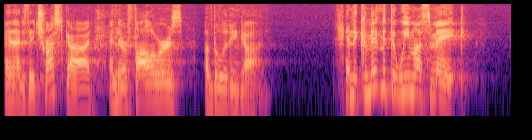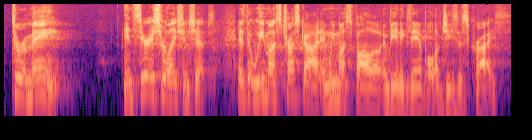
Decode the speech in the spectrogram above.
and that is they trust God and they're followers of the living God. And the commitment that we must make to remain in serious relationships is that we must trust God and we must follow and be an example of Jesus Christ.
